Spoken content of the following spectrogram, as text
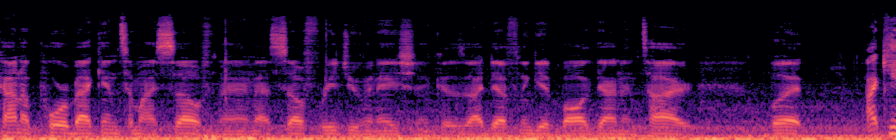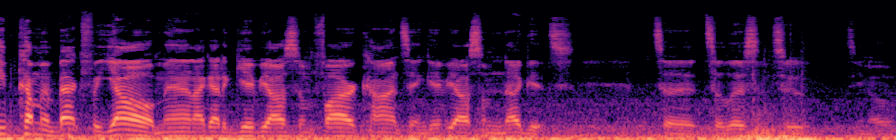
kind of pour back into myself, man. That self rejuvenation because I definitely get bogged down and tired. But I keep coming back for y'all, man. I got to give y'all some fire content, give y'all some nuggets to to listen to, you know.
